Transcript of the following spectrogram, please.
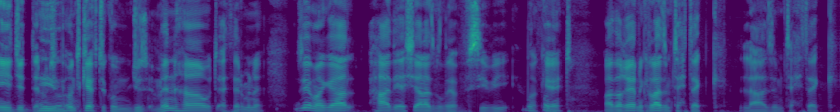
إي جدا. أيوة. أيوة. انت كيف تكون جزء منها وتأثر منها؟ زي ما قال هذه أشياء لازم تضيفها في ال CV. أوكي؟ هذا غير إنك لازم تحتك. لازم تحتك.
